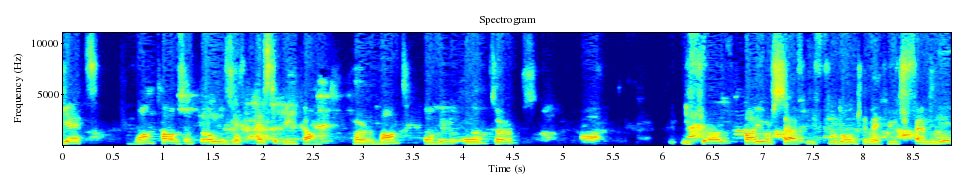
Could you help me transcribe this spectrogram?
get $1,000 of passive income per month on your own terms, uh, if you are by yourself, if you don't have a huge family,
